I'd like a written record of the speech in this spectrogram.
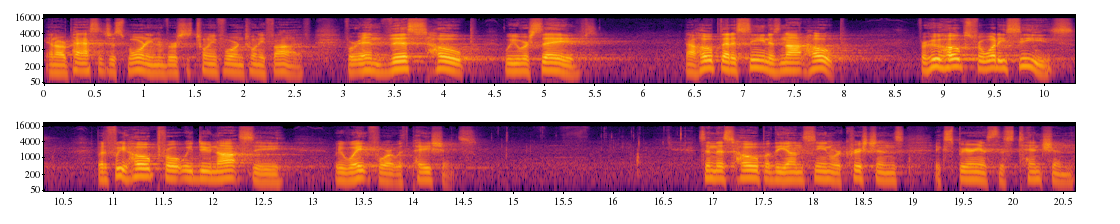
in our passage this morning in verses 24 and 25. For in this hope we were saved. Now, hope that is seen is not hope. For who hopes for what he sees? But if we hope for what we do not see, we wait for it with patience. It's in this hope of the unseen where Christians experience this tension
